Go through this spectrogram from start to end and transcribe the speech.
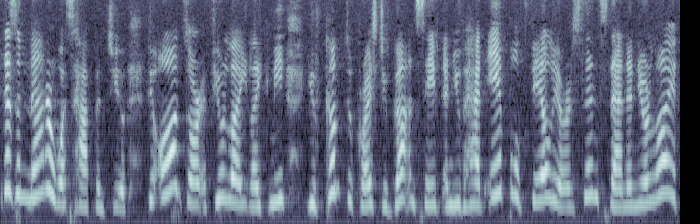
It doesn't matter what's happened to you. The odds are, if you're like, like me, you've come to Christ, you've gotten saved, and you've had ample failure since then in your life.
